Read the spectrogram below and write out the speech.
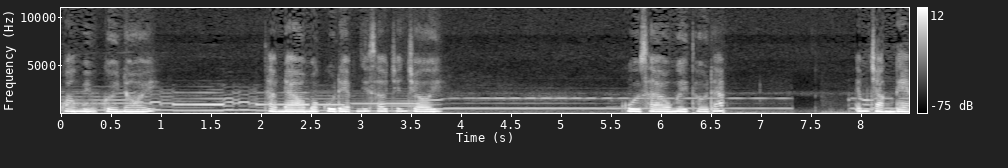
Quang mỉm cười nói. Thảo nào mà cô đẹp như sao trên trời? Cô sao ngây thơ đáp. Em chẳng đẹp.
